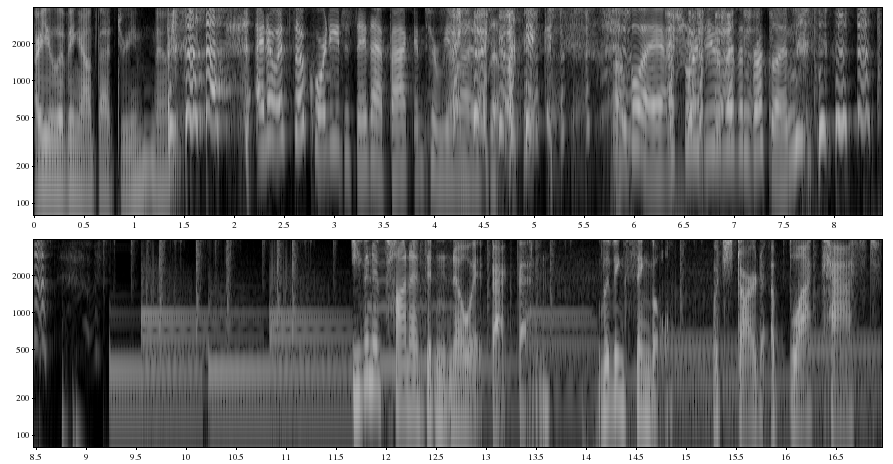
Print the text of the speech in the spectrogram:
Are you living out that dream now? I know it's so corny to say that back and to realize that, like, oh boy, I sure do live in Brooklyn. Even if Hannah didn't know it back then, Living Single, which starred a black cast,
